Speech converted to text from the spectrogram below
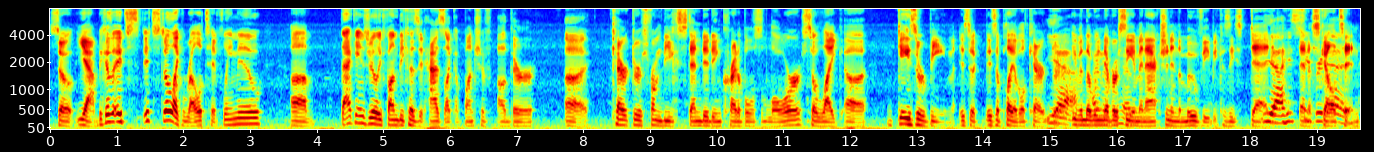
So yeah, because it's it's still like relatively new. Um, that game's really fun because it has like a bunch of other uh characters from the extended Incredibles lore. So like uh Gazerbeam is a is a playable character, Yeah, even though we never remember see him. him in action in the movie because he's dead. Yeah, he's and a skeleton. dead.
